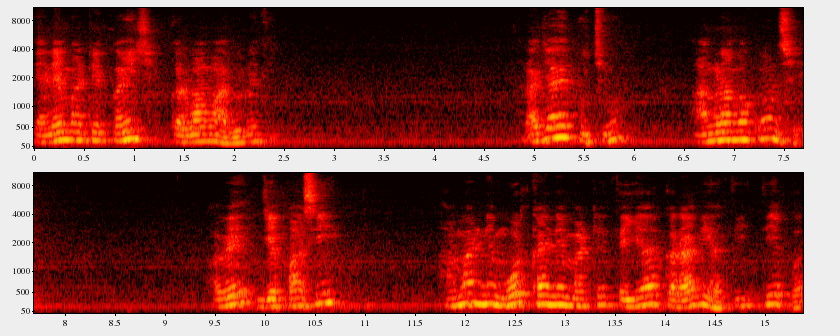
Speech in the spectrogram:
તેને માટે કંઈ જ કરવામાં આવ્યું નથી. રાજાએ પૂછ્યું, આંગણામાં કોણ છે? હવે જે ફાંસી હામાનને ખાઈને માટે તૈયાર કરાવી હતી તે પર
